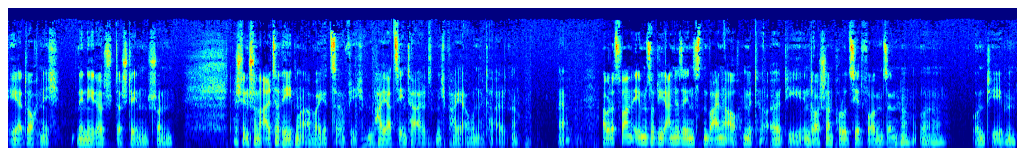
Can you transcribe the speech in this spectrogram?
eher doch nicht. Nee, nee, da, da stehen schon, da stehen schon alte Reben, aber jetzt irgendwie ein paar Jahrzehnte alt, nicht ein paar Jahrhunderte alt, ne? Ja. Aber das waren eben so die angesehensten Weine auch mit, äh, die in Deutschland produziert worden sind, ne? Äh, Und die eben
